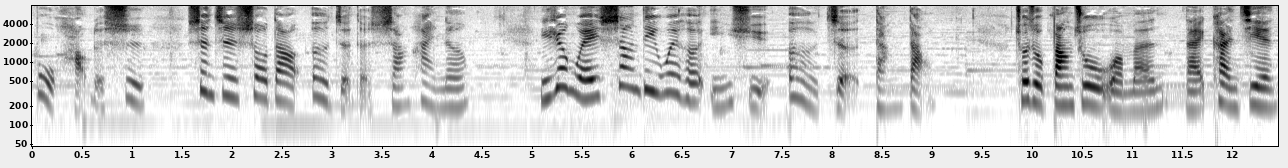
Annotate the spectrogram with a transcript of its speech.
不好的事，甚至受到恶者的伤害呢？你认为上帝为何允许恶者当道？求主帮助我们来看见，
